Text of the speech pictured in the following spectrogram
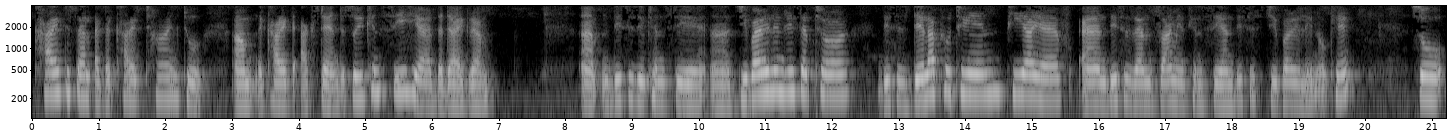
correct cell at the correct time to um, the correct extent. So you can see here the diagram um, this is you can see uh, gibberellin receptor this is DELLA protein PIF and this is enzyme you can see and this is gibberellin okay? So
